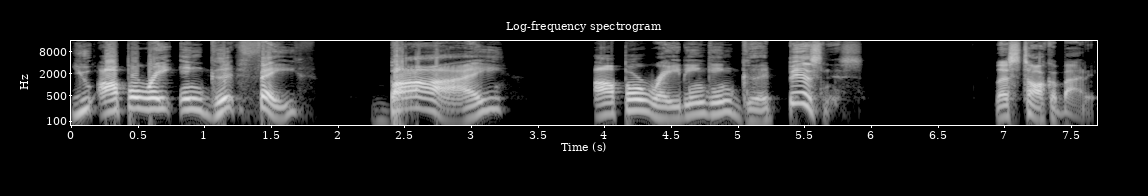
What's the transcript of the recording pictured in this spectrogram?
You operate in good faith by operating in good business. Let's talk about it.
